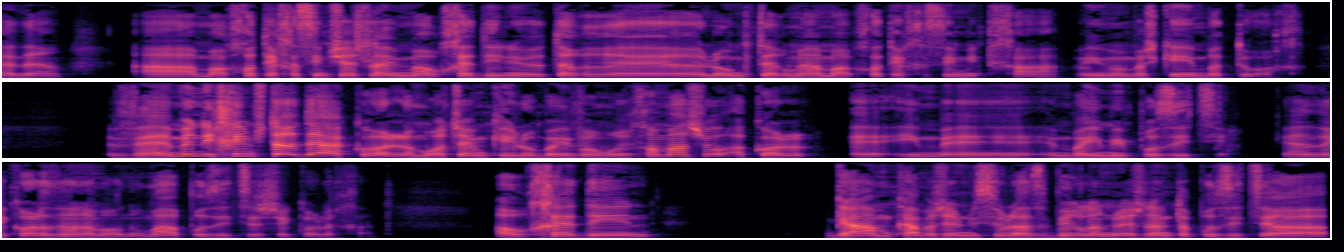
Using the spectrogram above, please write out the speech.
בסדר? המערכות יחסים שיש להם עם העורכי דין הם יותר לונג טרם מהמערכות יחסים איתך, ועם המשקיעים בטוח. והם מניחים שאתה יודע הכל, למרות שהם כאילו באים ואומרים לך משהו, הכל, אה, עם, אה, הם באים מפוזיציה. כן, זה כל הזמן אמרנו, מה הפוזיציה של כל אחד. העורכי דין, גם כמה שהם ניסו להסביר לנו, יש להם את הפוזיציה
